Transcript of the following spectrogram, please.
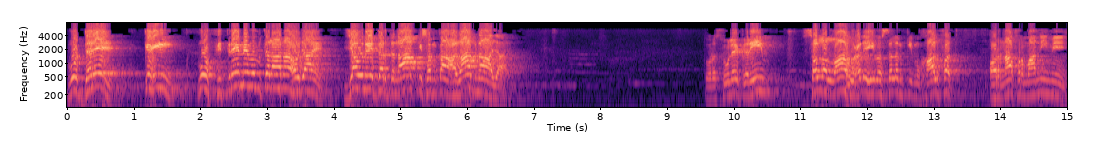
وہ ڈرے کہیں وہ فطرے میں مبتلا نہ ہو جائیں یا انہیں دردناک قسم کا عذاب نہ آ جائے۔ تو رسول کریم صلی اللہ علیہ وسلم کی مخالفت اور نافرمانی میں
